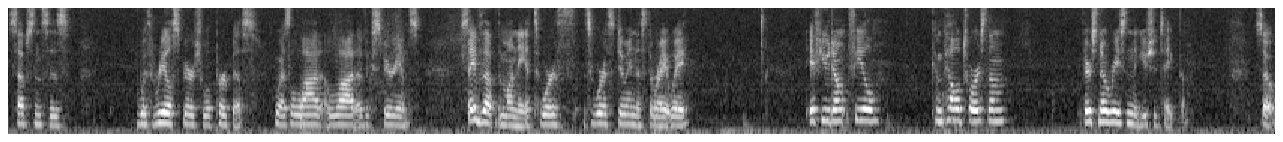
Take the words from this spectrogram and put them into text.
substances with real spiritual purpose, who has a lot a lot of experience save up the money. It's worth it's worth doing this the right way. If you don't feel compelled towards them, there's no reason that you should take them. So,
